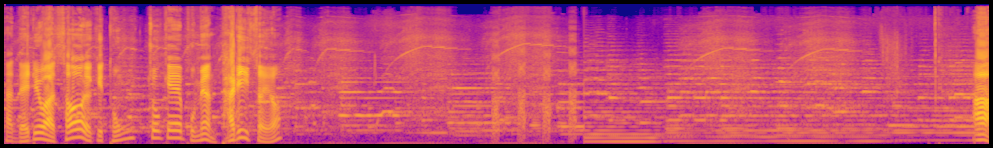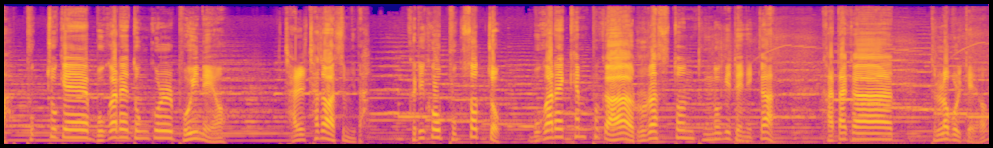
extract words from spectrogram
자 내려와서 여기 동쪽에 보면 달이 있어요. 아 북쪽에 모가레 동굴 보이네요. 잘 찾아왔습니다. 그리고 북서쪽 모가레 캠프가 루라스톤 등록이 되니까 가다가 들러볼게요.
